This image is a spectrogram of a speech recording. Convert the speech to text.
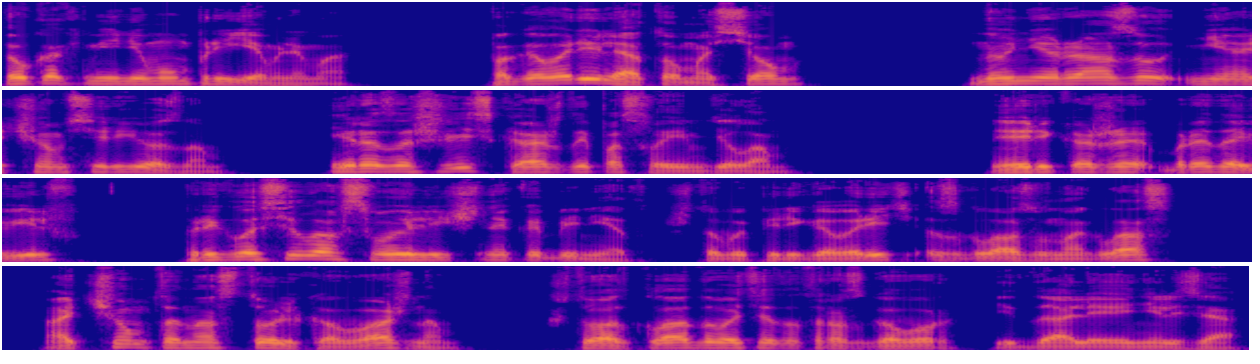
то как минимум приемлемо. Поговорили о том о сём, но ни разу ни о чем серьезном, и разошлись каждый по своим делам. Эрика же Брэда Вильф пригласила в свой личный кабинет, чтобы переговорить с глазу на глаз о чем-то настолько важном, что откладывать этот разговор и далее нельзя.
